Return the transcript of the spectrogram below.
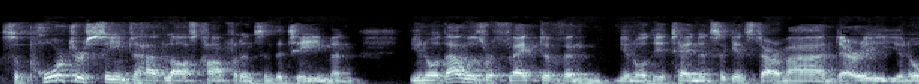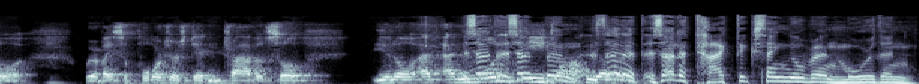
supporters seem to have lost confidence in the team. And, you know, that was reflective in, you know, the attendance against Armagh and Derry, you know, whereby supporters didn't travel. So, you know, and, and is, that, is, that, is, that a, is that a tactics thing though, Bren, more than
